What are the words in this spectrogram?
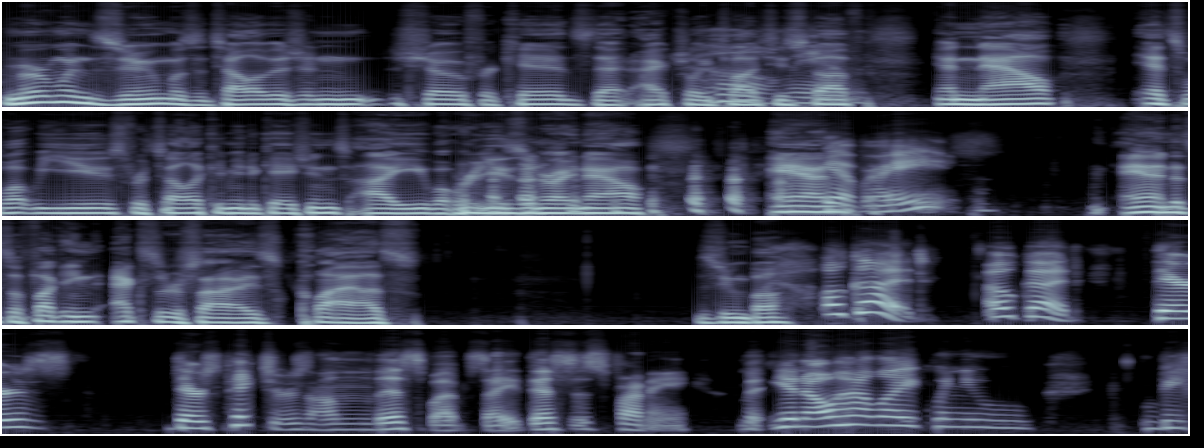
remember when Zoom was a television show for kids that actually taught Oh, you stuff, and now it's what we use for telecommunications, i.e., what we're using right now, and yeah, right? and it's a fucking exercise class. Zumba. Oh, good. Oh, good. There's there's pictures on this website. This is funny. But you know how like when you be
